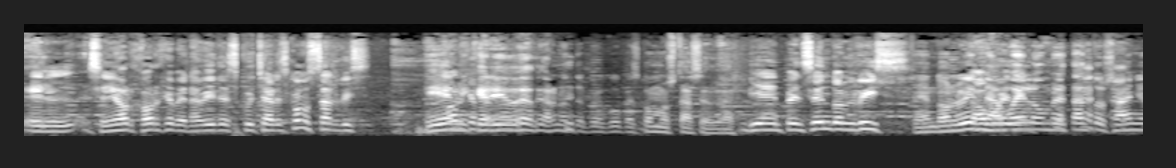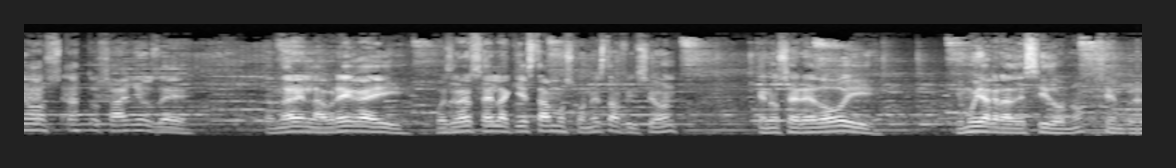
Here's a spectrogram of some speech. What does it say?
el señor Jorge Benavides Escuchares. ¿Cómo estás, Luis? Bien, mi querido Edgar, no te preocupes. ¿Cómo estás, Edgar? Bien, pensé en don Luis. En don Luis, mi abuelo, hombre, tantos años, tantos años de, andar en la brega y pues gracias a él aquí estamos con esta afición que nos heredó y, muy agradecido, ¿no? Siempre.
